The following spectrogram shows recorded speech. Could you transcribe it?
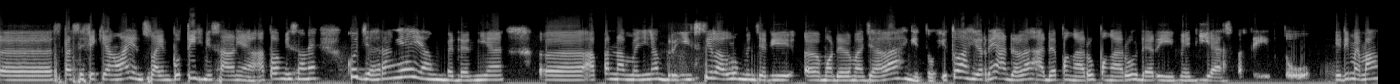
eh, spesifik yang lain selain putih misalnya. Atau misalnya kok jarang ya yang badannya eh, apa namanya berisi lalu menjadi eh, model majalah gitu. Itu akhirnya adalah ada pengaruh-pengaruh dari media seperti itu. Jadi memang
